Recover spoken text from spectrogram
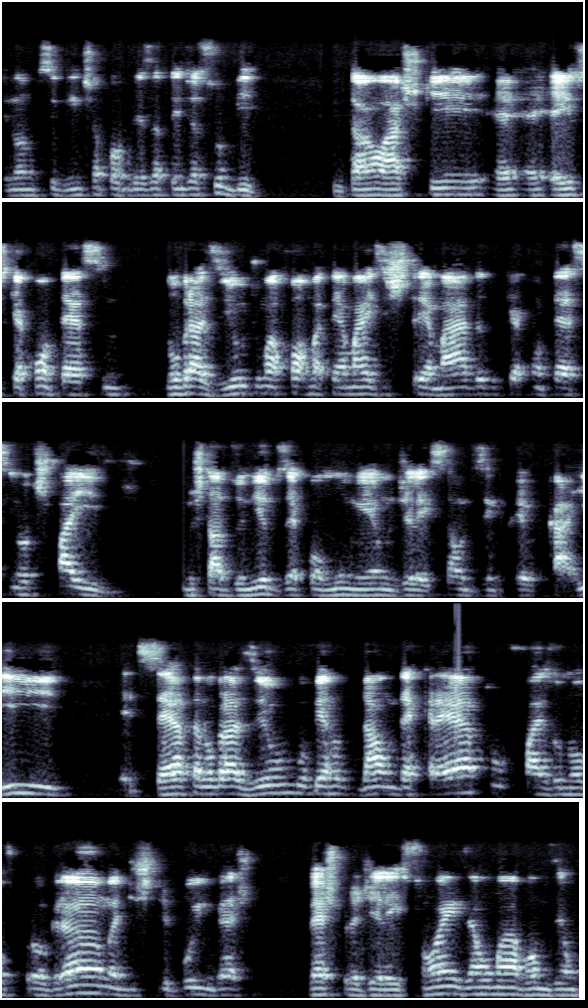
e no ano seguinte a pobreza tende a subir. Então, acho que é, é, é isso que acontece no Brasil de uma forma até mais extremada do que acontece em outros países. Nos Estados Unidos é comum em ano de eleição o desemprego cair, etc. No Brasil, o governo dá um decreto, faz um novo programa, distribui em véspera de eleições, é uma, vamos dizer, um,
